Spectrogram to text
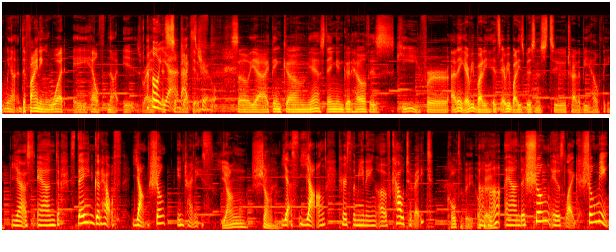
we are defining what a health nut is, right? Oh It's yeah, that's subjective. true. So yeah, I think um, yeah, staying in good health is key for I think everybody. It's everybody's business to try to be healthy. Yes, and stay in good health, 养生 in Chinese. Yang sheng, Yes, 养 carries the meaning of cultivate. cultivate. Okay. Uh-huh. And the 生 is like 生命,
